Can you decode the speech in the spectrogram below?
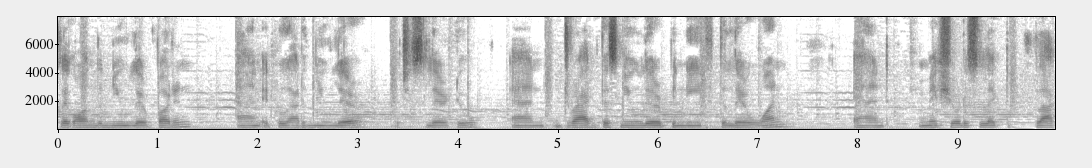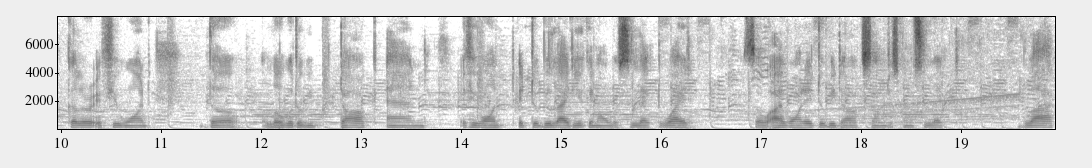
click on the new layer button and it will add a new layer which is layer 2 and drag this new layer beneath the layer 1 and make sure to select black color if you want the logo to be dark and if you want it to be light you can always select white. So I want it to be dark so I'm just gonna select black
